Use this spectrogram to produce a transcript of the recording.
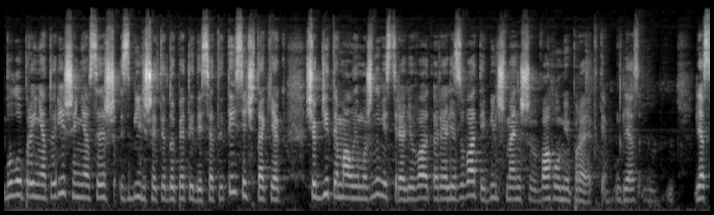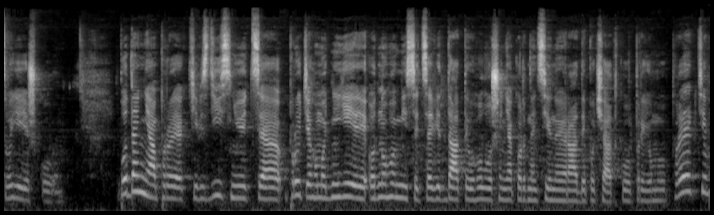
було прийнято рішення все ж збільшити до 50 тисяч, так як щоб діти мали можливість реалізувати більш-менш вагомі проекти для, для своєї школи. Подання проєктів здійснюється протягом однієї одного місяця від дати оголошення координаційної ради початку прийому проєктів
